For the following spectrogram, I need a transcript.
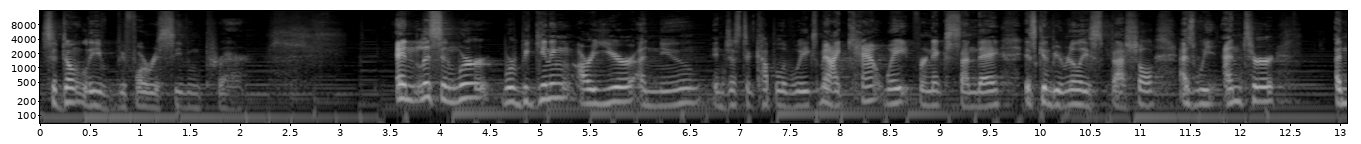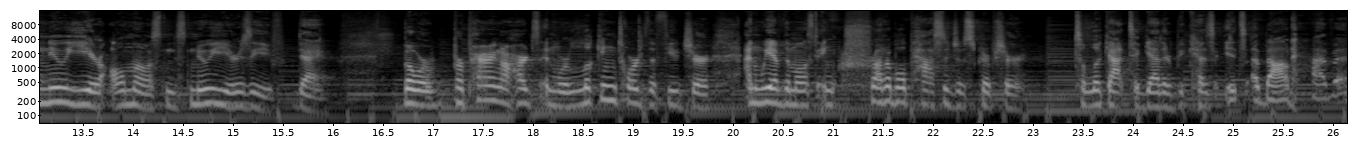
So don't leave before receiving prayer. And listen, we're, we're beginning our year anew in just a couple of weeks. Man, I can't wait for next Sunday. It's going to be really special as we enter a new year almost, and it's New Year's Eve day. But we're preparing our hearts and we're looking towards the future, and we have the most incredible passage of Scripture to look at together because it's about heaven.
